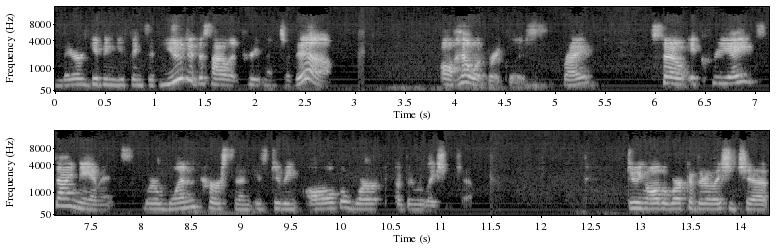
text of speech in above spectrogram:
and they're giving you things, if you did the silent treatment to them, all hell would break loose, right? So it creates dynamics where one person is doing all the work of the relationship. Doing all the work of the relationship,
